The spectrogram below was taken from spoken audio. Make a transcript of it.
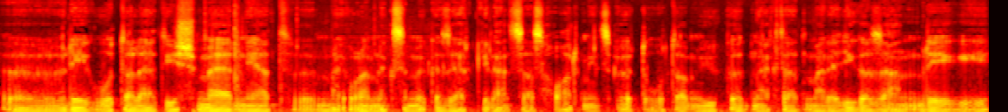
ö, régóta lehet ismerni, hát meg jól emlékszem, ők 1935 óta működnek, tehát már egy igazán régi,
